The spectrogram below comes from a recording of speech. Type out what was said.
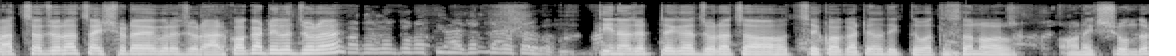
বাচ্চা। জোড়া চারশো টাকা করে জোড়া। আর ককাটেলের জোড়া? কাটালের জোড়া তিন হাজার টাকা জোড়া চাওয়া হচ্ছে ককাটেল দেখতে পাচ্ছেন অনেক সুন্দর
